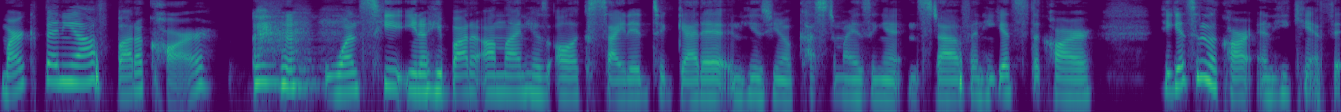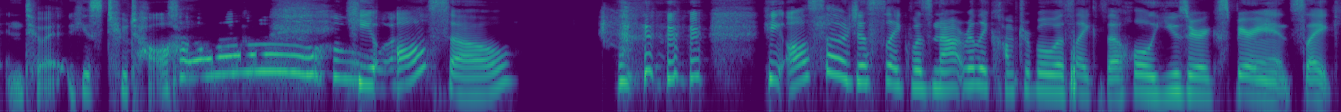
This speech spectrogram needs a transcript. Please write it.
Mark Benioff bought a car once he, you know, he bought it online, he was all excited to get it and he's, you know, customizing it and stuff. And he gets the car, he gets in the car and he can't fit into it. He's too tall. Oh. He also he also just like was not really comfortable with like the whole user experience. Like,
